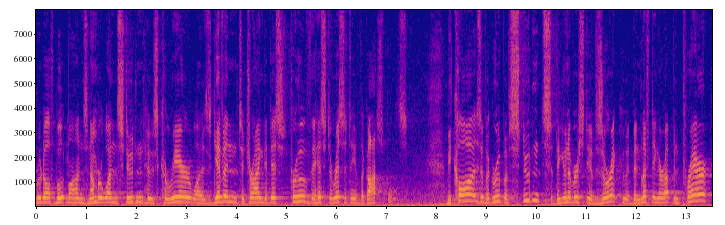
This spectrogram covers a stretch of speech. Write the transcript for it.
Rudolf Bultmann's number one student, whose career was given to trying to disprove the historicity of the Gospels. Because of a group of students at the University of Zurich who had been lifting her up in prayer,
